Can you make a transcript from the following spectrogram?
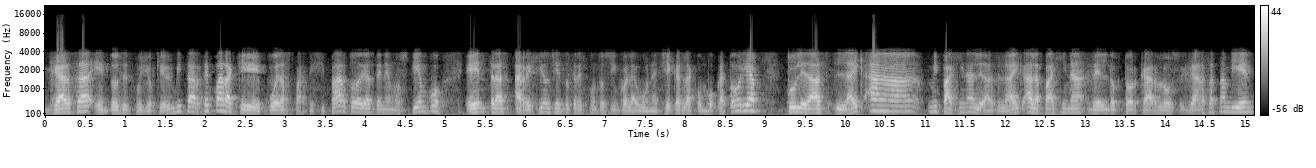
Garza, entonces pues yo quiero invitarte para que puedas participar, todavía tenemos tiempo, entras a región 103.5 Laguna, checas la convocatoria, tú le das like a mi página, le das like a la página del doctor Carlos Garza también,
